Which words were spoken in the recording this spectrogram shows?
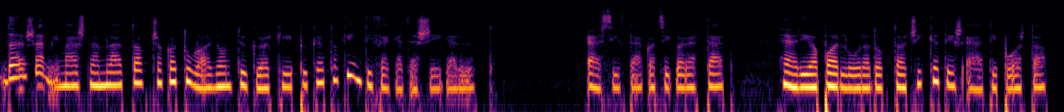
de semmi más nem láttak, csak a tulajdon tükörképüket a kinti feketeség előtt. Elszívták a cigarettát, Henry a padlóra dobta a csikket és eltiporta.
